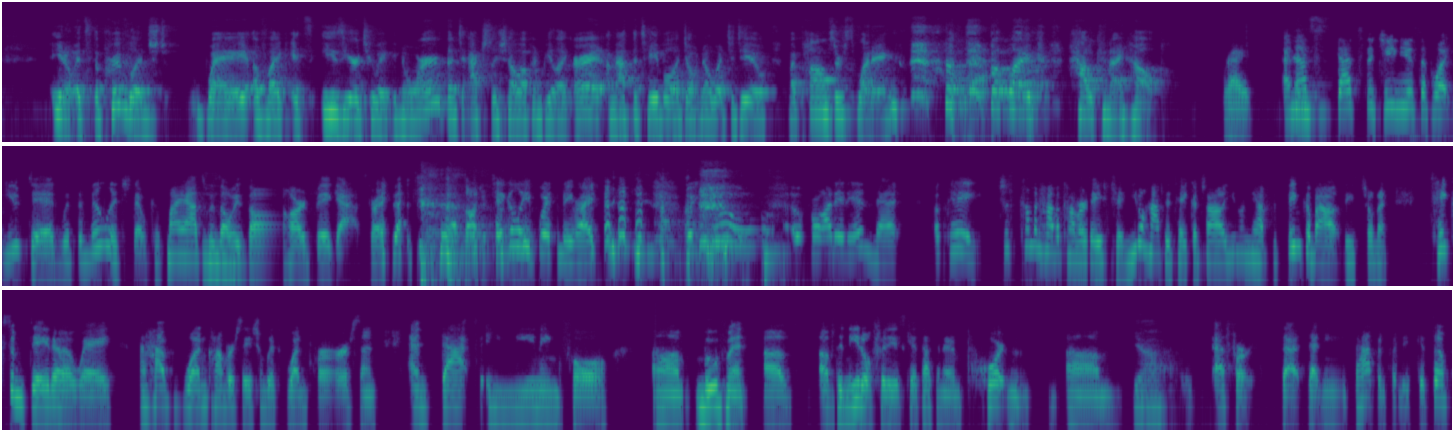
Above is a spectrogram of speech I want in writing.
you know, it's the privileged way of like it's easier to ignore than to actually show up and be like, all right, I'm at the table, I don't know what to do, my palms are sweating, but like, how can I help? Right. And, and that's that's the genius of what you did with the village, though, because my ask was mm. always the hard, big ask, right? That's that's all. Take a leap with me, right? but you brought it in that okay, just come and have a conversation. You don't have to take a child. You don't have to think about these children. Take some data away and have one conversation with one person, and that's a meaningful um, movement of of the needle for these kids. That's an important um, yeah effort that that needs to happen for these kids. So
